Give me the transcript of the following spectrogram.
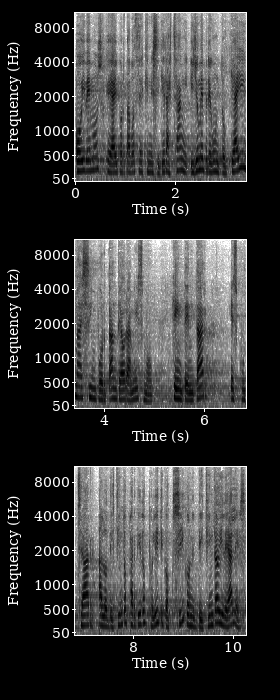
Hoy vemos que hay portavoces que ni siquiera están y yo me pregunto, ¿qué hay más importante ahora mismo que intentar escuchar a los distintos partidos políticos, sí, con distintos ideales,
